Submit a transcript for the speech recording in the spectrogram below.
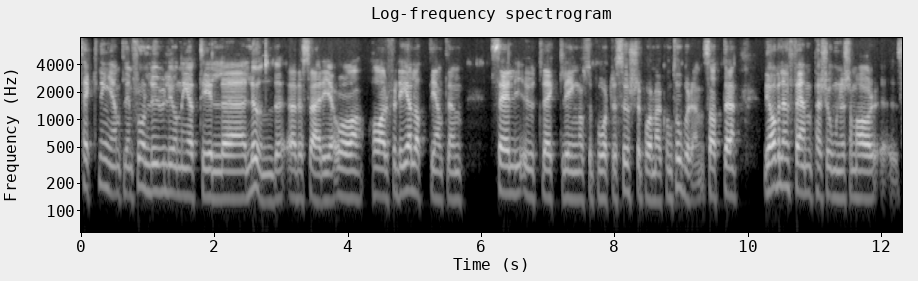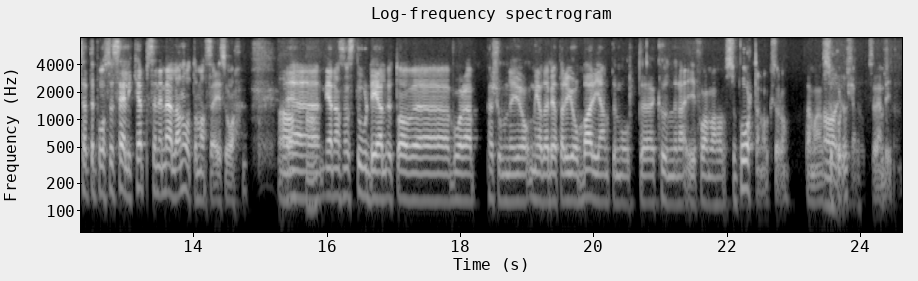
täckning egentligen från Luleå ner till eh, Lund över Sverige och har fördelat egentligen sälj, utveckling och supportresurser på de här kontoren. Så att eh, vi har väl en fem personer som har, sätter på sig säljkepsen emellanåt om man säger så. Ja, ja. Medan en stor del av våra personer och medarbetare jobbar gentemot kunderna i form av supporten också. Då, där man supporterar också den biten.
